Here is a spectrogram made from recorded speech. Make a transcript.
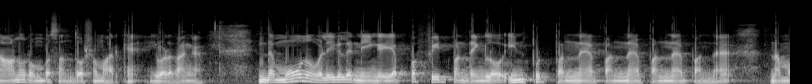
நானும் ரொம்ப சந்தோஷமாக இருக்கேன். இவ்வளோதாங்க இந்த மூணு வழிகளை நீங்கள் எப்போ ஃபீட் பண்ணுறீங்களோ இன்புட் பண்ண பண்ண பண்ண பண்ண நம்ம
